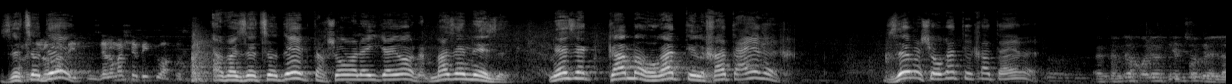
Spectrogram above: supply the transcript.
זה לא צודק. זה לא מה שהביטוח עושה. אבל זה צודק, תחשוב על ההיגיון. מה זה נזק? נזק, כמה הורדתי לך את הערך. זה מה שהורדתי לך את הערך. לפעמים זה יכול להיות כן שווה ל-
